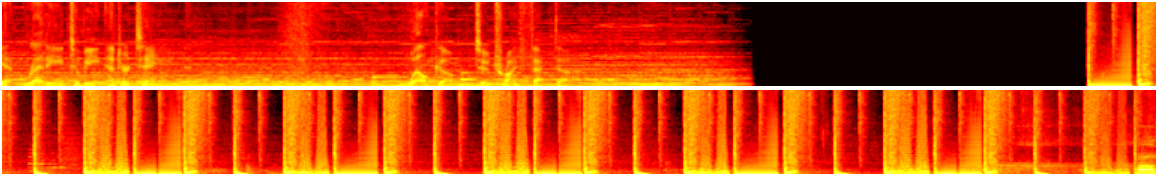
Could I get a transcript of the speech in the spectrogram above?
Get ready to be entertained. Welcome to Trifecta. এই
